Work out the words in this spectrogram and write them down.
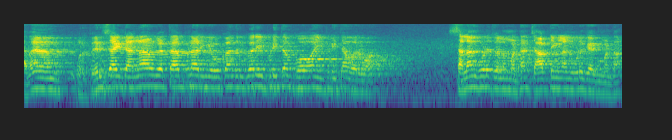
அவன் ஒரு பெருசாயிட்டான்னா அவங்க தப்புனார் இங்கே உட்காந்துருப்பார் இப்படி தான் போவான் இப்படி தான் வருவான். சலாம் கூட சொல்ல மாட்டான் சாப்பிட்டீங்களான்னு கூட கேட்க மாட்டான்.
